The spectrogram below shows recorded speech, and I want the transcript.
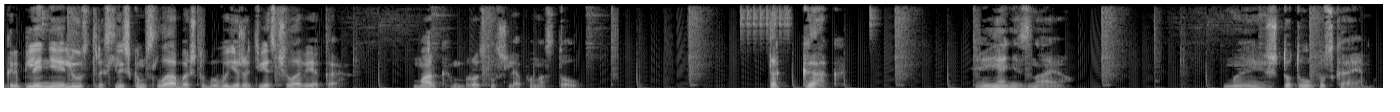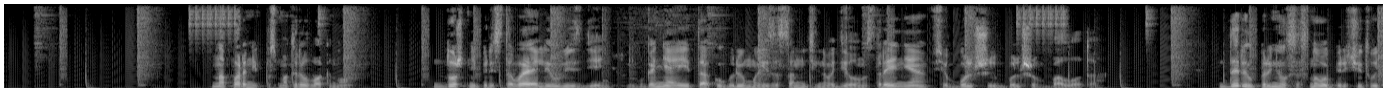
Крепление люстры слишком слабое, чтобы выдержать вес человека. Марк бросил шляпу на стол. «Так как?» «Я не знаю. Мы что-то упускаем». Напарник посмотрел в окно. Дождь, не переставая, лил весь день, вгоняя и так угрюмое из-за сомнительного дела настроения все больше и больше в болото. Дэрил принялся снова перечитывать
